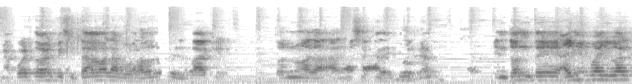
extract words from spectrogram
me acuerdo haber visitado a la bordadora del Baque, en torno a la, a saca de Cuca, en donde ahí me puede ayudar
